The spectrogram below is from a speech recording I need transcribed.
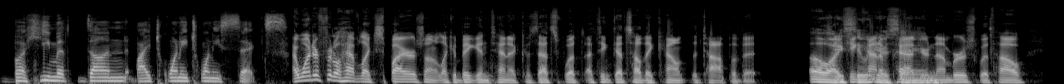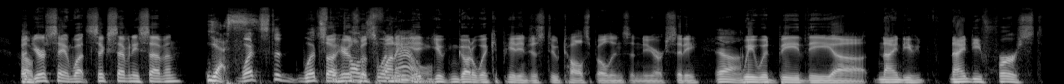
behemoth done by 2026. I wonder if it'll have like spires on it, like a big antenna, because that's what I think that's how they count the top of it. Oh, So I you see can what kind you're of pad saying. your numbers with how. But How- you're saying what six seventy seven? Yes. What's the what's So the here's what's funny. now? You- You can go to Wikipedia and just do tallest buildings in New York City. Yeah. We would be the uh, 90, 91st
